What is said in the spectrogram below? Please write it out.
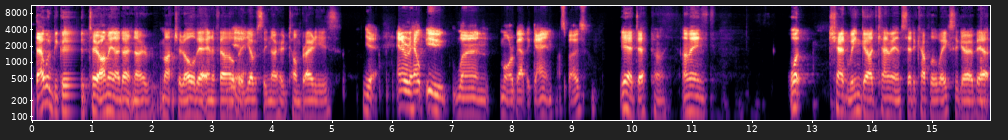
that would be good too. I mean, I don't know much at all about NFL, but you obviously know who Tom Brady is. Yeah, and it would help you learn more about the game, I suppose. Yeah, definitely. I mean, what Chad Wingard came out and said a couple of weeks ago about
